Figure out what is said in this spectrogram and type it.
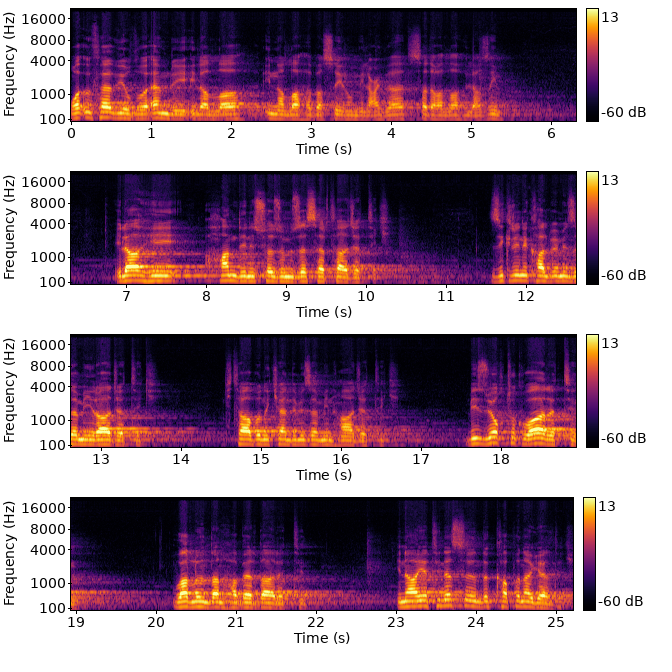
ve ufevvidu emri ilallah innallaha basirun bil ibad sadakallahul azim. İlahi hamdini sözümüze sertac ettik. Zikrini kalbimize mirac ettik. Kitabını kendimize minhac ettik. Biz yoktuk var ettin. Varlığından haberdar ettin.'' İnayetine sığındık, kapına geldik.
